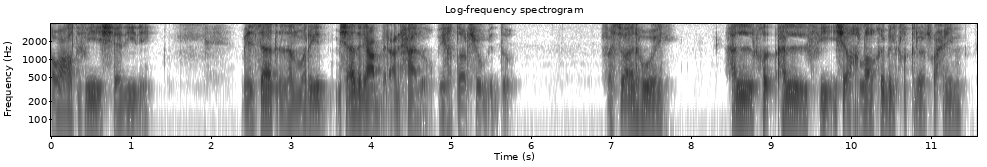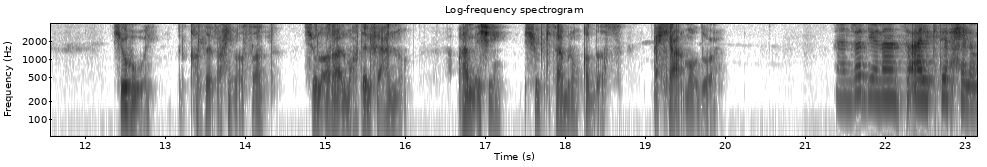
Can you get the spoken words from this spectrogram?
أو عاطفية شديدة بالذات إذا المريض مش قادر يعبر عن حاله ويختار شو بده. فالسؤال هو هل هل في إشي أخلاقي بالقتل الرحيم؟ شو هو القتل الرحيم أصلا؟ شو الآراء المختلفة عنه؟ وأهم إشي شو الكتاب المقدس بحكي عن الموضوع عن جد يونان سؤال كتير حلو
